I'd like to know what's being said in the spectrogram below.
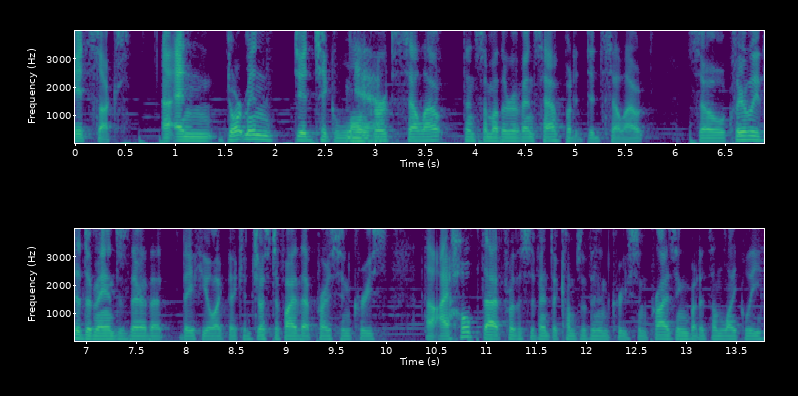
it sucks. Uh, and Dortmund did take longer Yeah. to sell out than some other events have, but it did sell out. So clearly the demand is there that they feel like they can justify that price increase. Uh, I hope that for this event it comes with an increase in pricing, but it's unlikely.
